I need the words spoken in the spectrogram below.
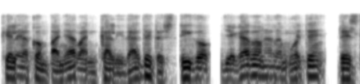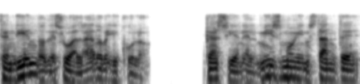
que le acompañaba en calidad de testigo, llegaban a la muerte, descendiendo de su alado vehículo. Casi en el mismo instante,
